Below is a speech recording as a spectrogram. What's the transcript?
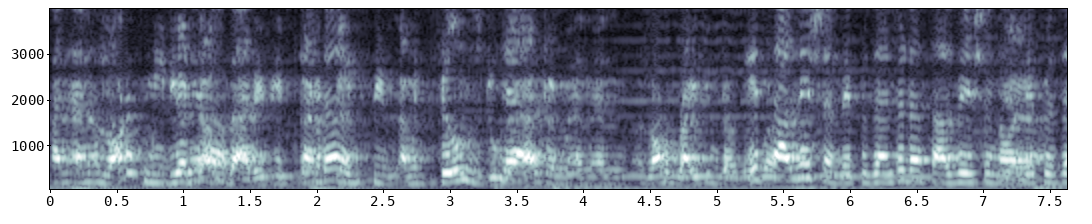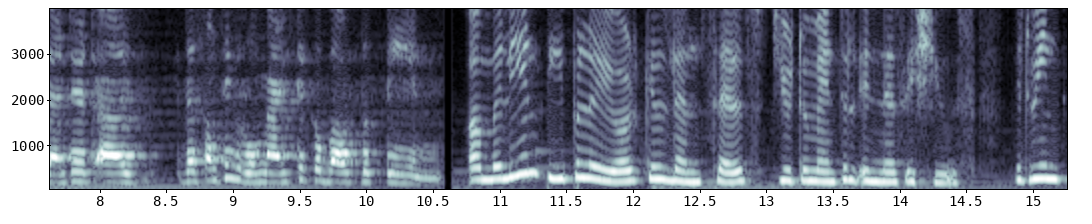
thought, and, and a lot of media Yeah. does that. It, it kind It of does. paints these. I mean, films do Yeah. that, and, and, and a lot of writing does as it's well. salvation. They present it as salvation, or Yeah. they present it as there's something romantic about the pain. A million people a year kill themselves due to mental illness issues. Between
